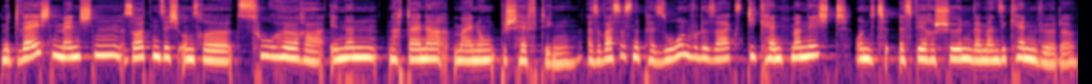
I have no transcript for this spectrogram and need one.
mit welchen Menschen sollten sich unsere ZuhörerInnen nach deiner Meinung beschäftigen? Also was ist eine Person, wo du sagst, die kennt man nicht und es wäre schön, wenn man sie kennen würde?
